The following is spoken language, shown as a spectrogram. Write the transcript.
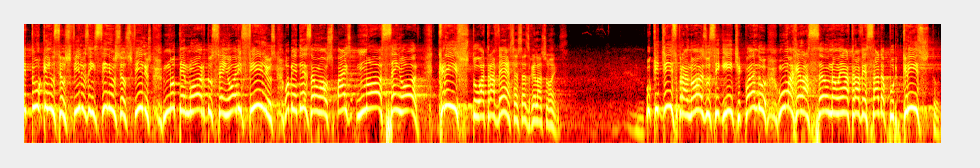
Eduquem os seus filhos, ensinem os seus filhos no temor do Senhor e filhos, obedeçam aos pais no Senhor. Cristo atravessa essas relações. O que diz para nós o seguinte: quando uma relação não é atravessada por Cristo,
